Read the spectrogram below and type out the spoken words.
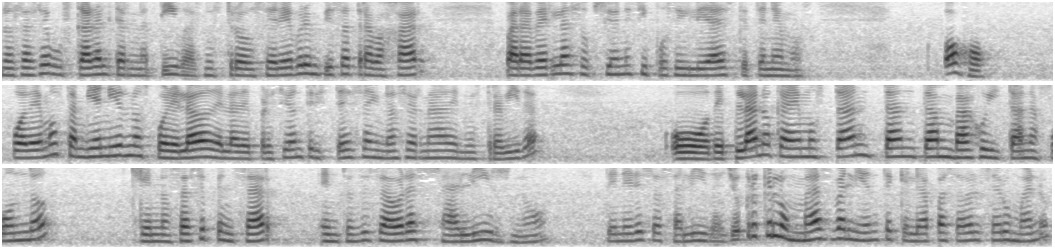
nos hace buscar alternativas. Nuestro cerebro empieza a trabajar para ver las opciones y posibilidades que tenemos. Ojo, podemos también irnos por el lado de la depresión, tristeza y no hacer nada de nuestra vida. O de plano caemos tan, tan, tan bajo y tan a fondo que nos hace pensar entonces ahora salir, ¿no? Tener esa salida. Yo creo que lo más valiente que le ha pasado al ser humano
